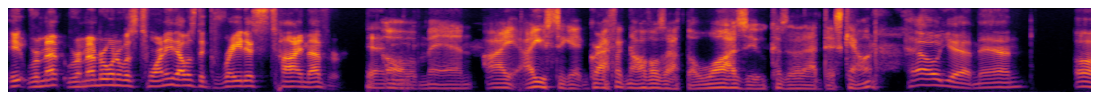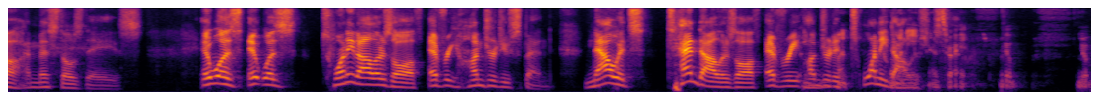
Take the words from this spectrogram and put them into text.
it remember remember when it was 20? That was the greatest time ever. Yeah. Oh dude. man, I I used to get graphic novels out the wazoo because of that discount. Hell yeah, man. Oh, I miss those days. It was it was twenty dollars off every hundred you spend. Now it's ten dollars off every hundred and twenty dollars. That's right. Yep. Yep.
